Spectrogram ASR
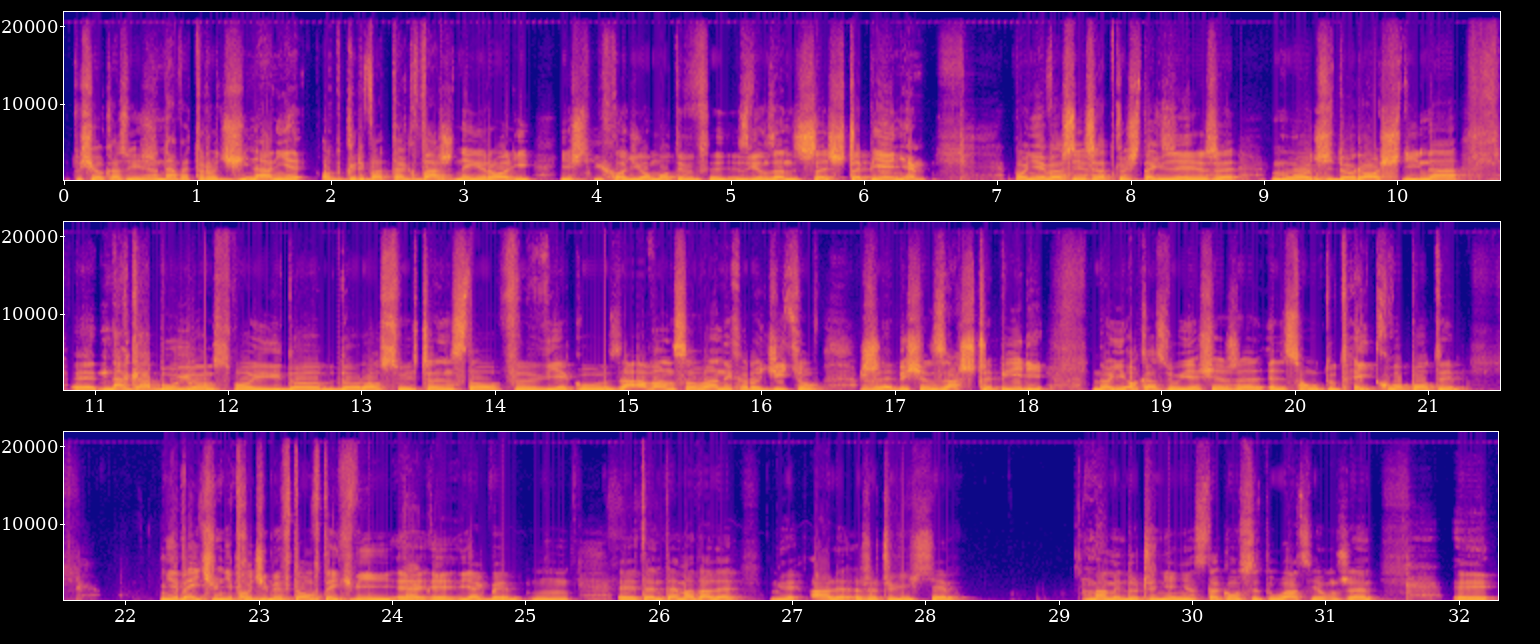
Tu się okazuje, że nawet rodzina nie odgrywa tak ważnej roli, jeśli chodzi o motyw związany ze szczepieniem. Ponieważ nierzadko się tak dzieje, że młodzi dorośli na, e, nagabują swoich do, dorosłych, często w wieku zaawansowanych rodziców, żeby się zaszczepili. No i okazuje się, że są tutaj kłopoty nie wejdźmy, nie wchodzimy w tą w tej chwili e, tak. jakby mm, e, ten temat, ale, ale rzeczywiście mamy do czynienia z taką sytuacją, że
